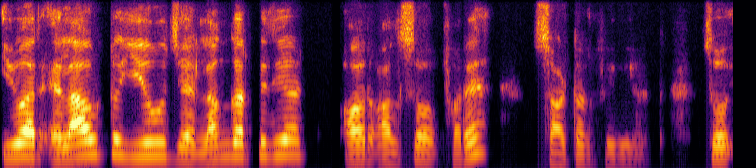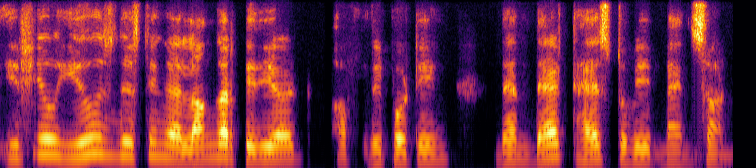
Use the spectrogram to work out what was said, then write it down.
you are allowed to use a longer period or also for a shorter period. So if you use this thing a longer period of reporting, then that has to be mentioned.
